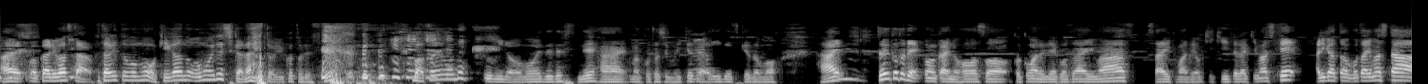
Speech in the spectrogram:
はい、わかりました。二人とももう怪我の思い出しかないということですね。まあ、それもね、海の思い出ですね。はい。まあ、今年も行けたらいいですけども。はい。うんということで、今回の放送、ここまででございます。最後までお聞きいただきまして、ありがとうございました。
